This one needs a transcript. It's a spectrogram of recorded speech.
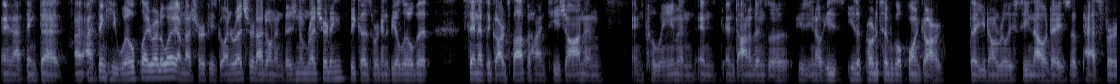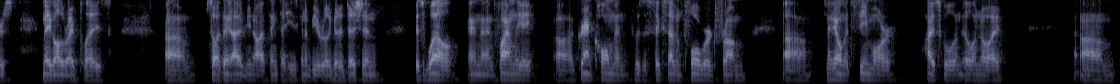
and I think that I, I, think he will play right away. I'm not sure if he's going to redshirt. I don't envision him redshirting because we're going to be a little bit thin at the guard spot behind Te'Jon and and Kaleem and and and Donovan's a he's, you know he's he's a prototypical point guard that you don't really see nowadays. A pass first, make all the right plays. Um, so I think I you know I think that he's going to be a really good addition as well. And then finally, uh, Grant Coleman, who's a six seven forward from uh, Mahomet Seymour High School in Illinois. Um,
